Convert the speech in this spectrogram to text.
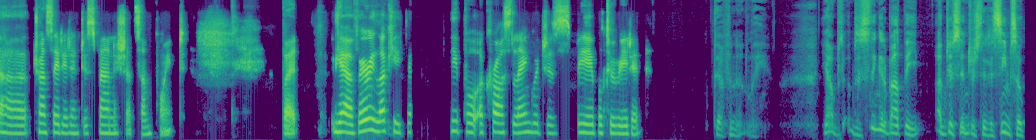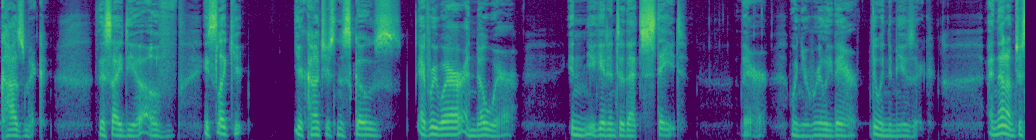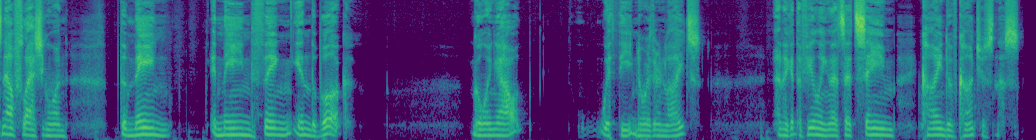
uh translated into spanish at some point. But yeah very lucky that people across languages be able to read it. Definitely. Yeah i'm just thinking about the i'm just interested it seems so cosmic this idea of it's like your your consciousness goes everywhere and nowhere and you get into that state there when you're really there doing the music. And then I'm just now flashing on the main main thing in the book going out with the northern lights. And i get the feeling that's that same kind of consciousness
